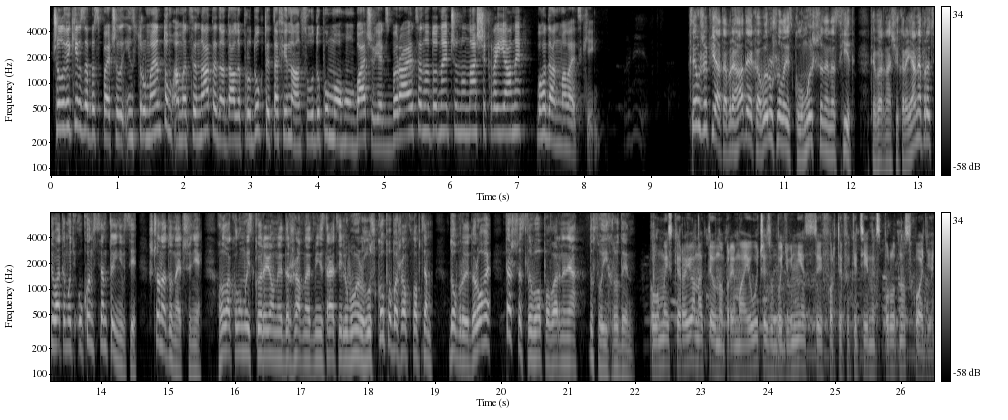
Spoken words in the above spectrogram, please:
Чоловіків забезпечили інструментом, а меценати надали продукти та фінансову допомогу. Бачив, як збираються на Донеччину наші краяни Богдан Малецький. Це вже п'ята бригада, яка вирушила із Коломийщини на схід. Тепер наші краяни працюватимуть у Константинівці, що на Донеччині. Голова Коломийської районної державної адміністрації Любомир Глушко побажав хлопцям доброї дороги та щасливого повернення до своїх родин. Коломийський район активно приймає участь у будівництві фортифікаційних споруд на сході.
